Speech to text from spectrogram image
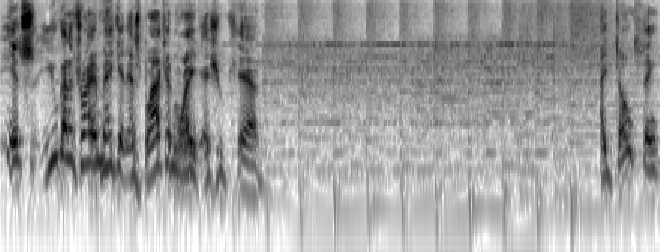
It's you got to try and make it as black and white as you can. I don't think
